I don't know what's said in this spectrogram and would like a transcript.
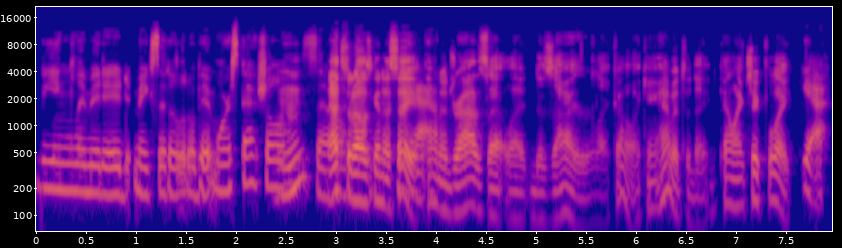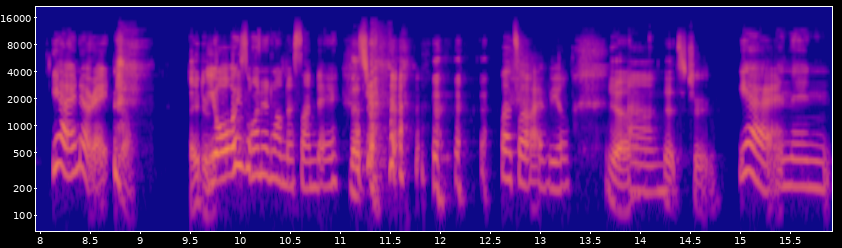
being limited makes it a little bit more special. Mhm. So That's what I was gonna say. yeah. It kind of drives that like desire, like, oh, I can't have it today. Kind of like Chick Fil A. yeah, yeah, I know, right? Yeah, They do. you always want it on a Sunday. That's right. That's how I feel. yeah, Um, that's true. Yeah, and then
